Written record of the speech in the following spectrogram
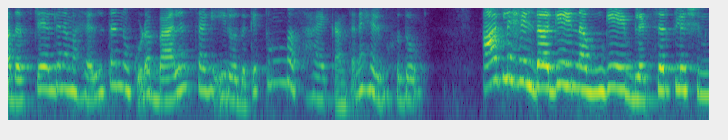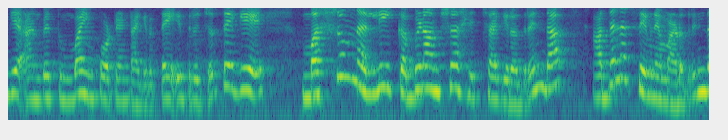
ಅದಷ್ಟೇ ಅಲ್ಲದೆ ನಮ್ಮ ಹೆಲ್ತನ್ನು ಕೂಡ ಬ್ಯಾಲೆನ್ಸ್ಡ್ ಆಗಿ ಇರೋದಕ್ಕೆ ತುಂಬ ಸಹಾಯಕ ಅಂತಲೇ ಹೇಳಬಹುದು. ಆಗಲೇ ಹೇಳಿದಾಗೆ ನಮಗೆ ಬ್ಲಡ್ ಸರ್ಕ್ಯುಲೇಷನ್ಗೆ ಅಣಬೆ ತುಂಬ ಇಂಪಾರ್ಟೆಂಟ್ ಆಗಿರುತ್ತೆ. ಇದ್ರ ಜೊತೆಗೆ ಮಶ್ರೂಮ್ನಲ್ಲಿ ಕಬ್ಬಿಣಾಂಶ ಹೆಚ್ಚಾಗಿರೋದ್ರಿಂದ ಅದನ್ನು ಸೇವನೆ ಮಾಡೋದ್ರಿಂದ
